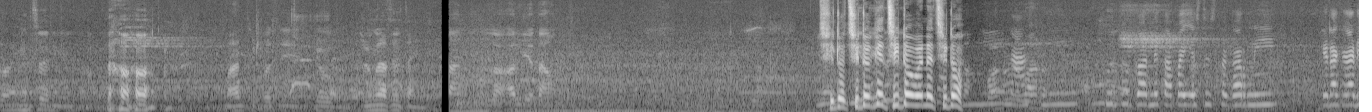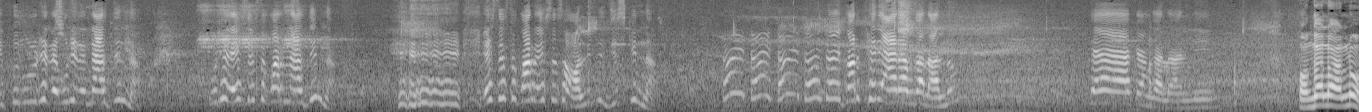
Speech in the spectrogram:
जन्मिन्छ नि मान्छेपछि त्यो जुङ्गा चाहिँ चाहिन्छ। अलि यता आउनु छिटो छिटो के छिटो भने छिटो यस्तो यस्तो गरेर फेरि अङ्गालो हाल्नु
